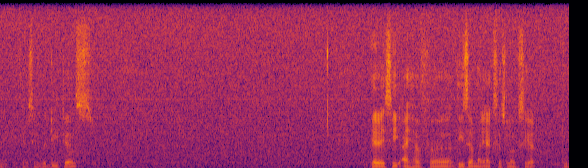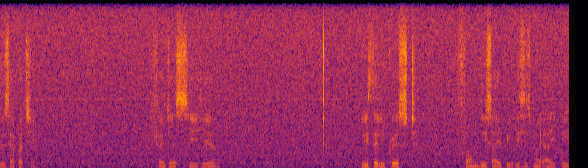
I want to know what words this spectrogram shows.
we if I see the details. Here I see I have uh, these are my access logs here to this Apache. If I just see here here is the request from this IP this is my IP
